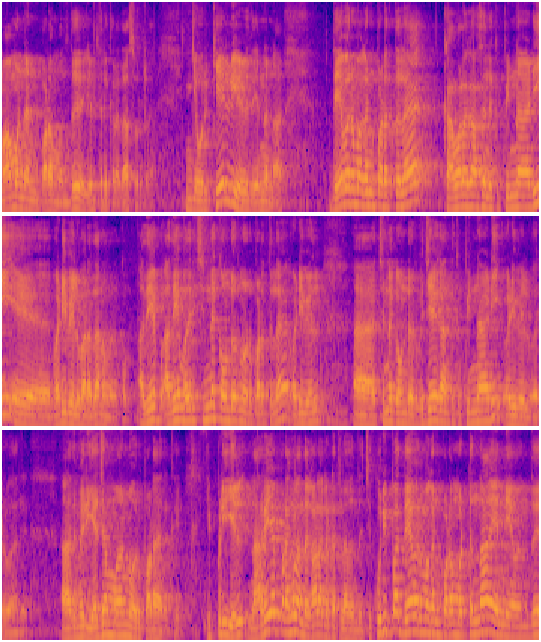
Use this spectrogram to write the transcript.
மாமன்னன் படம் வந்து எடுத்திருக்கிறதா சொல்றேன் இங்க ஒரு கேள்வி எழுது என்னன்னா தேவர் மகன் படத்துல கமலஹாசனுக்கு பின்னாடி வடிவேல் வரதான் நம்ம இருக்கும். அதே அதே மாதிரி சின்ன கவுண்டர்னு ஒரு படத்துல வடிவேல் சின்ன கவுண்டர் விஜயகாந்துக்கு பின்னாடி வடிவேல் வருவார். அதுமாரி எஜமான்னு ஒரு படம் இருக்கு. இப்படி எல் நிறைய படங்கள் அந்த காலகட்டத்தில் வந்துச்சு. குறிப்பா தேவர் மகன் படம் மட்டும்தான் என்னை வந்து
